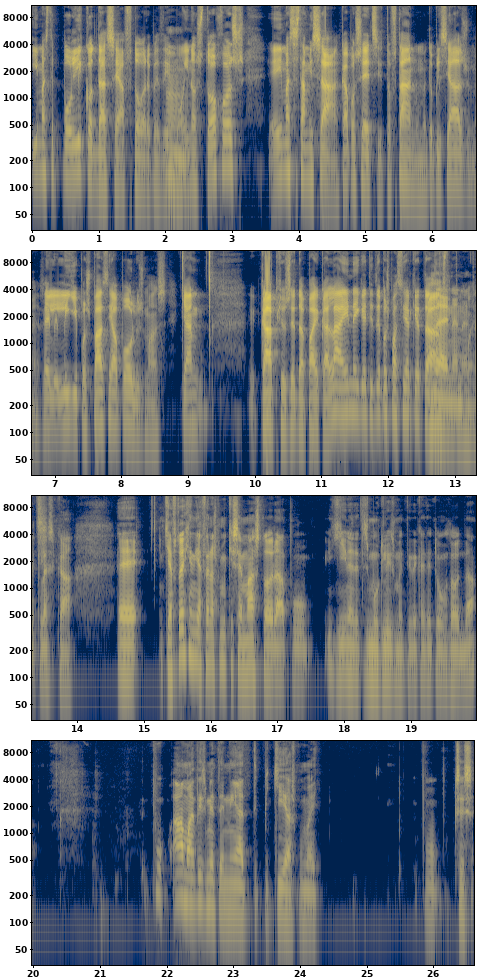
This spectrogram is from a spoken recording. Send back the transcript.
είμαστε πολύ κοντά σε αυτό ρε παιδί μου. Είναι ο στόχος, ε, είμαστε στα μισά, κάπως έτσι, το φτάνουμε, το πλησιάζουμε. Θέλει λίγη προσπάθεια από όλους μας. Και αν κάποιος δεν τα πάει καλά είναι γιατί δεν προσπαθεί αρκετά. Ναι, ναι, ναι, τα κλασικά. Ε, και αυτό έχει ενδιαφέρον, ας πούμε, και σε εμάς τώρα που γίνεται της μουρλής με τη δεκαετία του 80 που άμα δεις μια ταινία τυπική ας πούμε που ξέρεις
